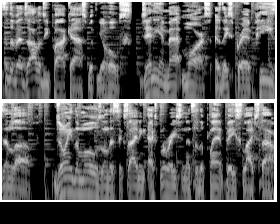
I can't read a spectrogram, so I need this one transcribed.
to the Vegology Podcast with your hosts, Jenny and Matt Morris, as they spread peas and love. Join the moles on this exciting exploration into the plant based lifestyle.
